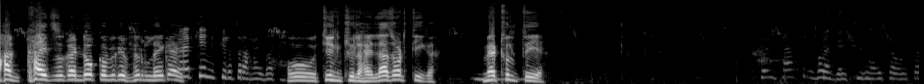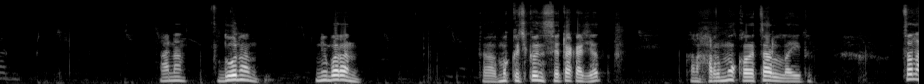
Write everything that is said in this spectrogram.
हा काय काय डोकं बिकं फिरलंय काय? काय तीन किलो तर आहे बघा हो तीन किलो आहे. लाज वाटते का? मी ठुलतोय पण सांगते भाज्या शिरा आहे तेव्हा चालेल. आण दोन आण. निबर आण. तर मग कशी कणसे टाकायच्यात कारण हर मोकळा चालला इथं. चला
